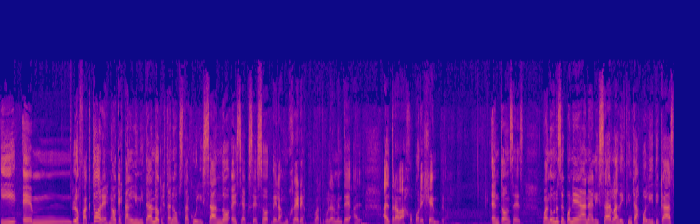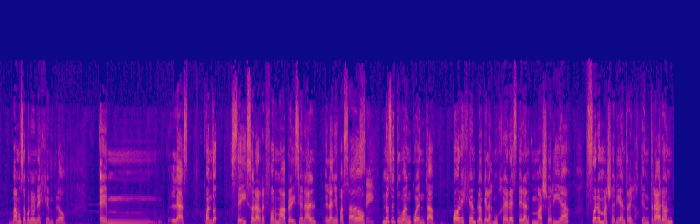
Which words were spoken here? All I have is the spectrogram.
y em, los factores ¿no? que están limitando, que están obstaculizando ese acceso de las mujeres, particularmente al, al trabajo, por ejemplo. Entonces, cuando uno se pone a analizar las distintas políticas, vamos a poner un ejemplo. Em, las, cuando se hizo la reforma previsional el año pasado, Sí. no se tuvo en cuenta, por ejemplo, que las mujeres eran mayoría, fueron mayoría entre los que entraron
